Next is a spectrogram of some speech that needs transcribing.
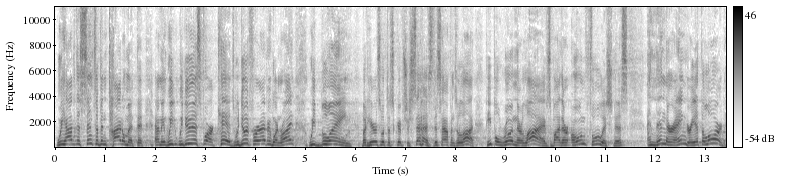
We have this sense of entitlement that, I mean, we, we do this for our kids, we do it for everyone, right? We blame. But here's what the scripture says this happens a lot. People ruin their lives by their own foolishness, and then they're angry at the Lord.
